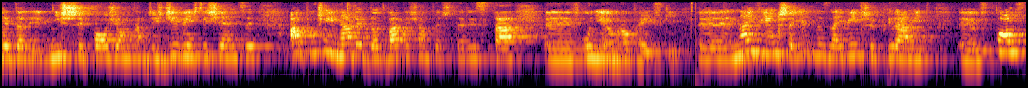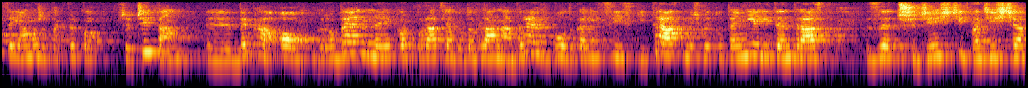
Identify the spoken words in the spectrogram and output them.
jeden, niższy poziom, tam gdzieś 9 tysięcy, a później nawet do 2400 e, w Unii Europejskiej. Największe, jedne z największych piramid w Polsce, ja może tak tylko przeczytam, BKO Grobelny, Korporacja Budowlana Drewbud, Galicyjski Trust, myśmy tutaj mieli ten trust z 30, 20,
